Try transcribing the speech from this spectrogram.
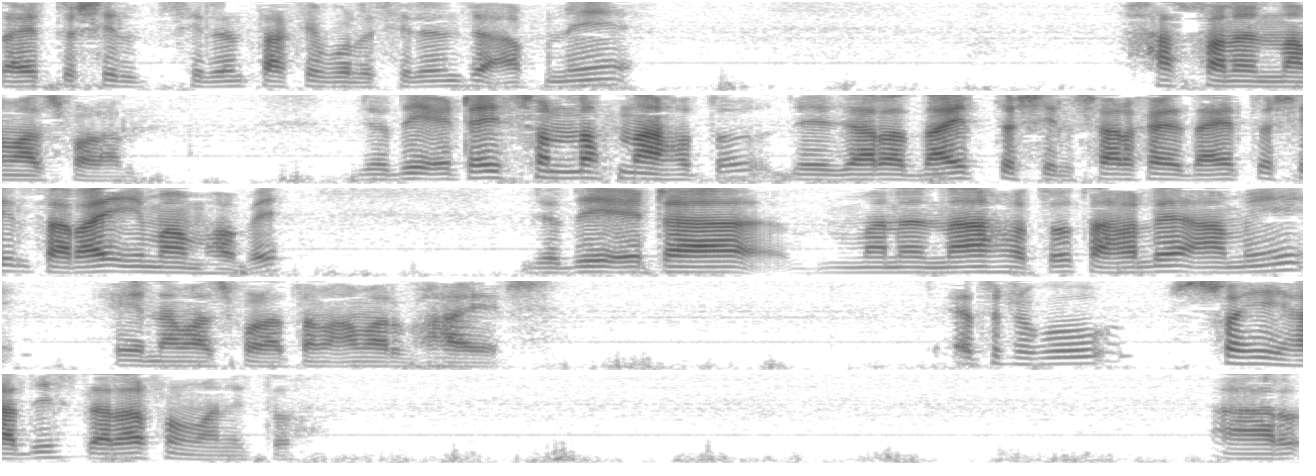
দায়িত্বশীল ছিলেন, তাকে বলেছিলেন যে আপনি হাসানের নামাজ পড়ান। যদি এটাই সন্ন্যাত না হতো, যে যারা দায়িত্বশীল, সরকারি দায়িত্বশীল, তারাই ইমাম হবে। যদি এটা মানে না হতো, তাহলে আমি এই নামাজ পড়াতাম আমার ভাইয়ের। এতটুকু সহি হাদিস দ্বারা প্রমাণিত। আর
